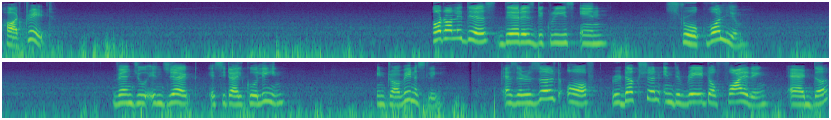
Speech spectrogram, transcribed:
heart rate. Not only this there is decrease in stroke volume. When you inject acetylcholine intravenously as a result of reduction in the rate of firing at the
